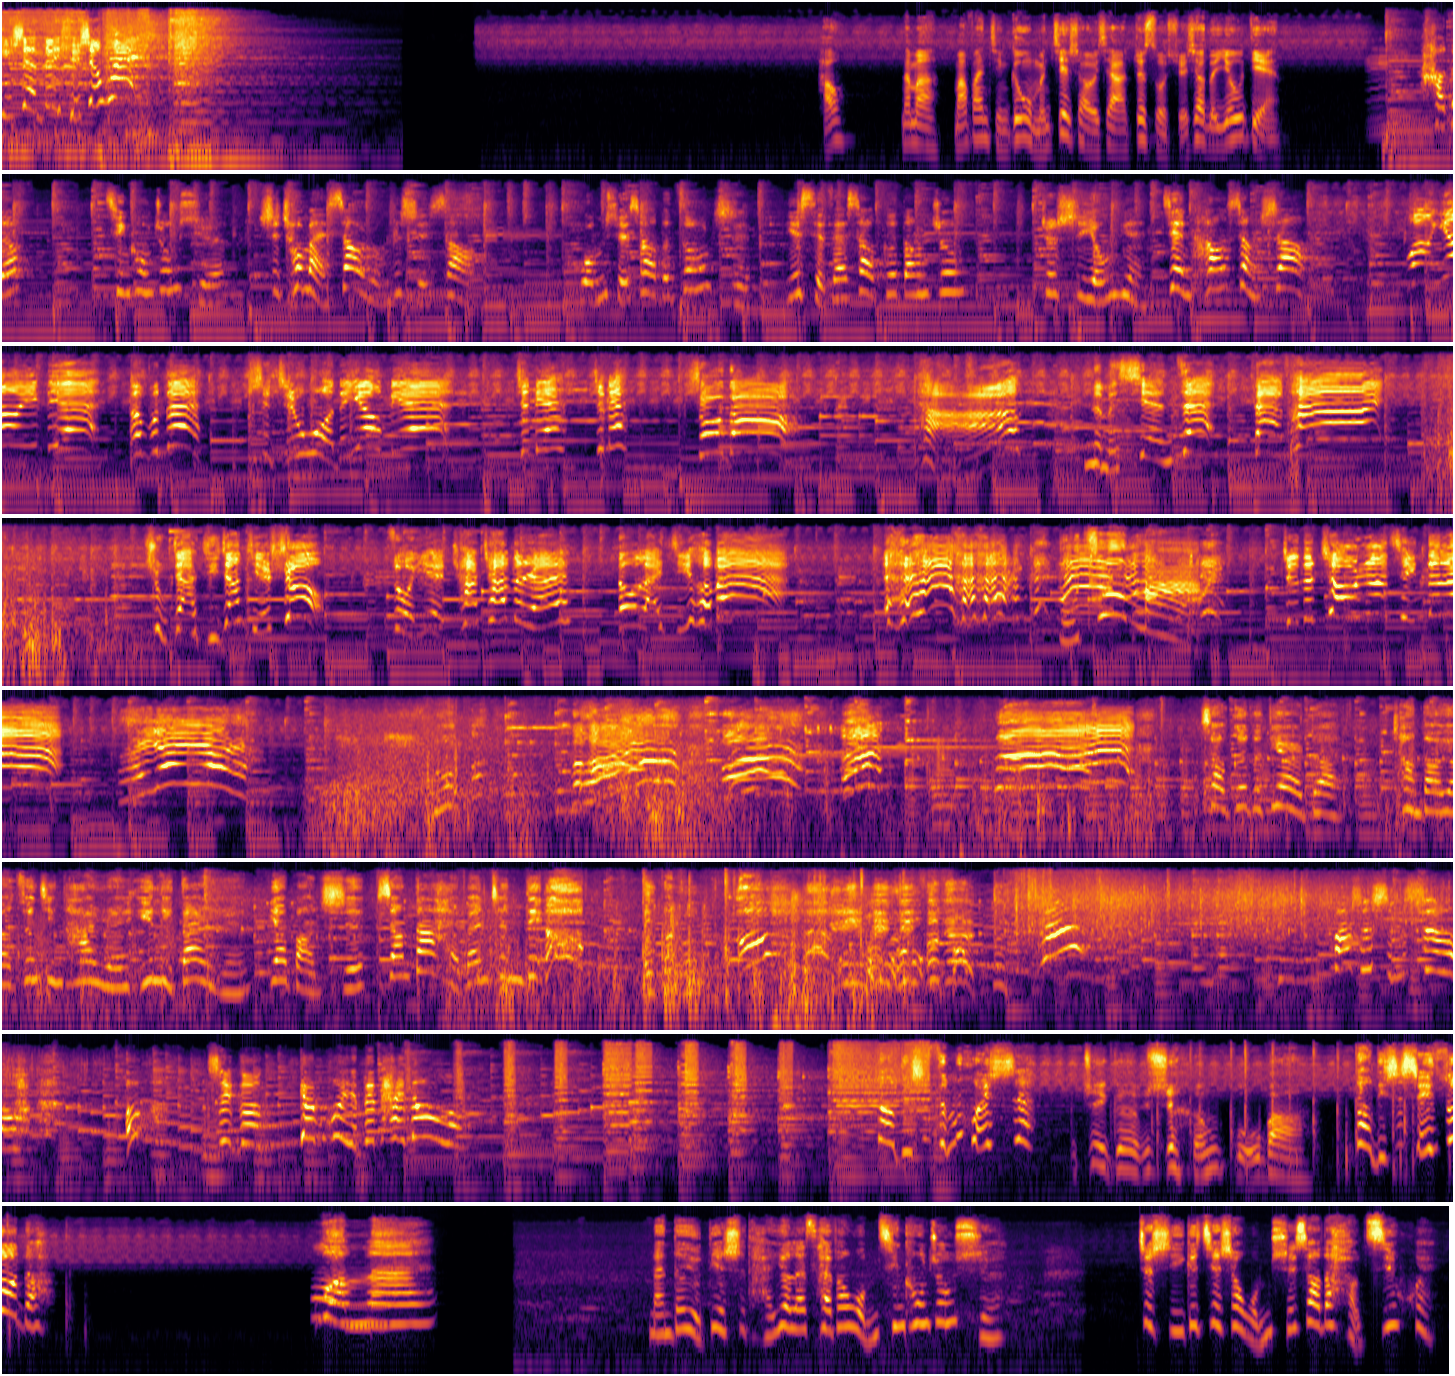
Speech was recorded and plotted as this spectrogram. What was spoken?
活力热情社对学生会。好，那么麻烦请跟我们介绍一下这所学校的优点。好的，清空中学是充满笑容的学校，我们学校的宗旨也写在校歌当中，就是永远健康向上。往右一点，啊，不对，是指我的右边，那么现在打开。暑假即将结束，作业叉叉的人都来集合吧。不错嘛，真的超热情的啦！哎呀呀！校歌的第二段唱到要尊敬他人，以礼待人，要保持像大海般镇定。发生什么事了？哦，这个该不会也被拍到了？到底是怎么回事？这个是横幅吧？到底是谁做的？我们难得有电视台要来采访我们清空中学，这是一个介绍我们学校的好机会，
